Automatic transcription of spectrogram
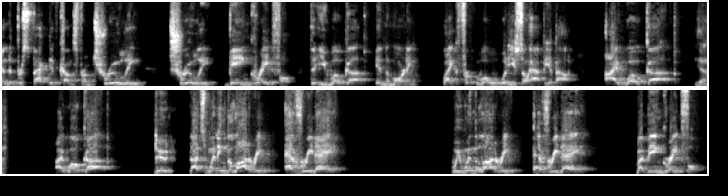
And the perspective comes from truly, truly being grateful that you woke up in the morning. Like, for, well, what are you so happy about? I woke up. Yeah. I woke up. Dude, that's winning the lottery every day. We win the lottery every day by being grateful.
